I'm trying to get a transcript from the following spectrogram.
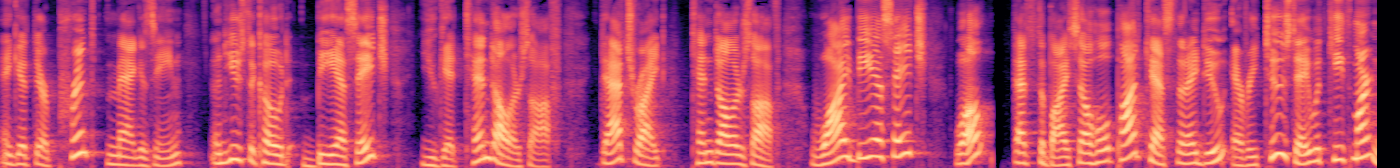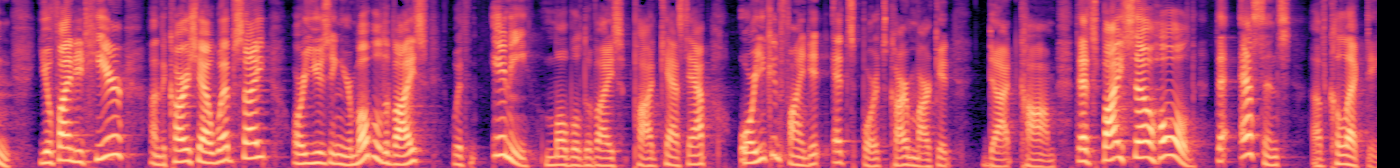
and get their print magazine and use the code BSH, you get $10 off. That's right, $10 off. Why BSH? Well, that's the Buy, Sell, Hold podcast that I do every Tuesday with Keith Martin. You'll find it here on the Cars Yeah website or using your mobile device with any mobile device podcast app, or you can find it at sportscarmarket.com. That's Buy, Sell, Hold, the essence of collecting.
